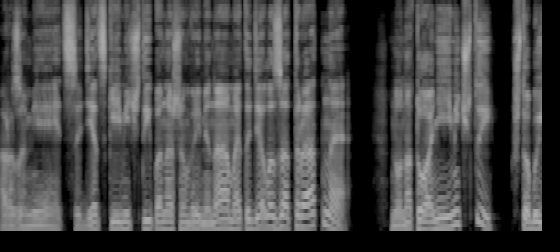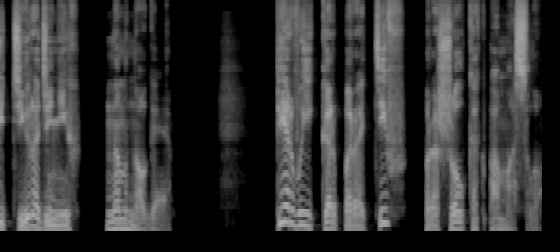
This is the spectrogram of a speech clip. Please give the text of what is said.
Разумеется, детские мечты по нашим временам — это дело затратное, но на то они и мечты, чтобы идти ради них на многое. Первый корпоратив прошел как по маслу.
